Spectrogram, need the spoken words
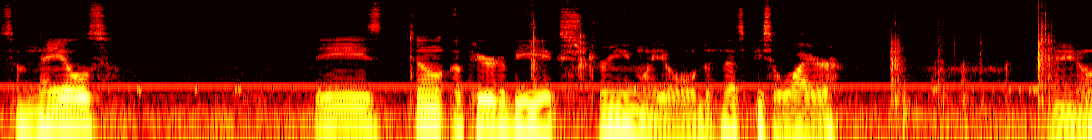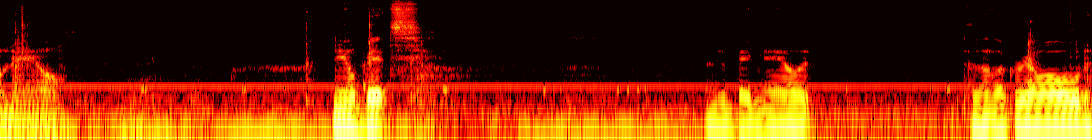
some nails. These don't appear to be extremely old. That's a piece of wire. Nail, nail. Nail bits. There's a big nail. It doesn't look real old.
